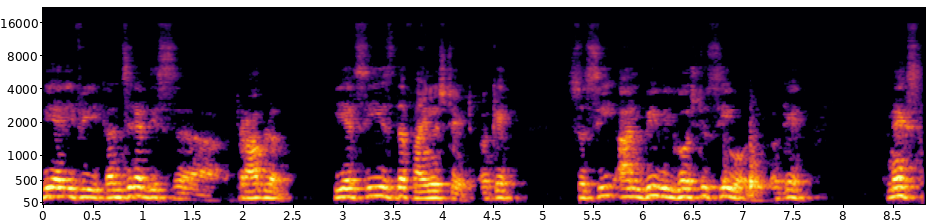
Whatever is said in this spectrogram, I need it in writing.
here if we consider this uh, problem here C is the final state okay? So C and B will goes to C only okay? Next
